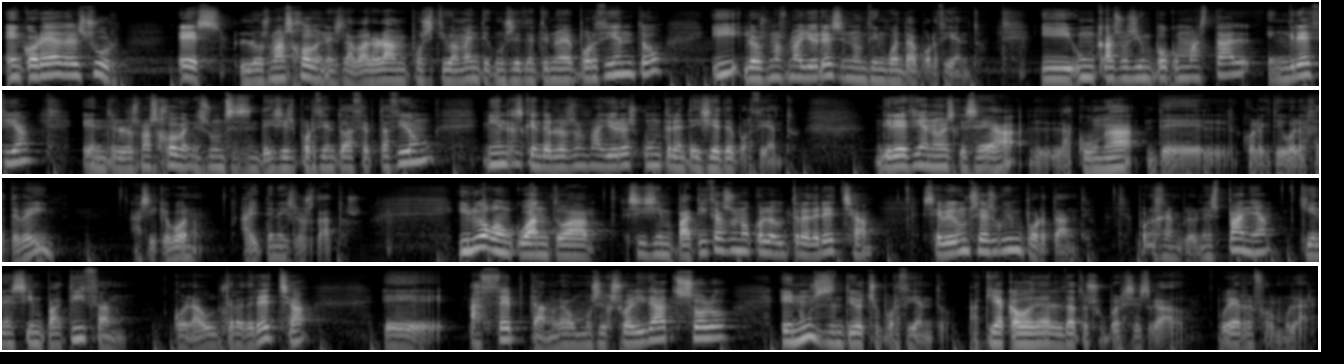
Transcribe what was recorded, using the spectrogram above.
En Corea del Sur, es los más jóvenes la valoran positivamente en un 79% y los más mayores en un 50%. Y un caso así un poco más tal, en Grecia, entre los más jóvenes un 66% de aceptación, mientras que entre los más mayores un 37%. Grecia no es que sea la cuna del colectivo LGTBI. Así que bueno, ahí tenéis los datos. Y luego en cuanto a si simpatizas o no con la ultraderecha, se ve un sesgo importante. Por ejemplo, en España, quienes simpatizan con la ultraderecha eh, aceptan la homosexualidad solo en un 68%. Aquí acabo de dar el dato súper sesgado. Voy a reformular.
